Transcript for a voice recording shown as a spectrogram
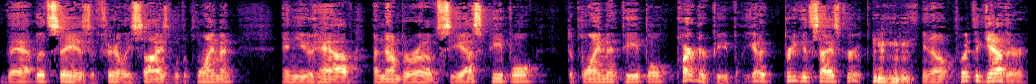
that, let's say, is a fairly sizable deployment, and you have a number of CS people, deployment people, partner people, you got a pretty good sized group. Mm-hmm. You know, put together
